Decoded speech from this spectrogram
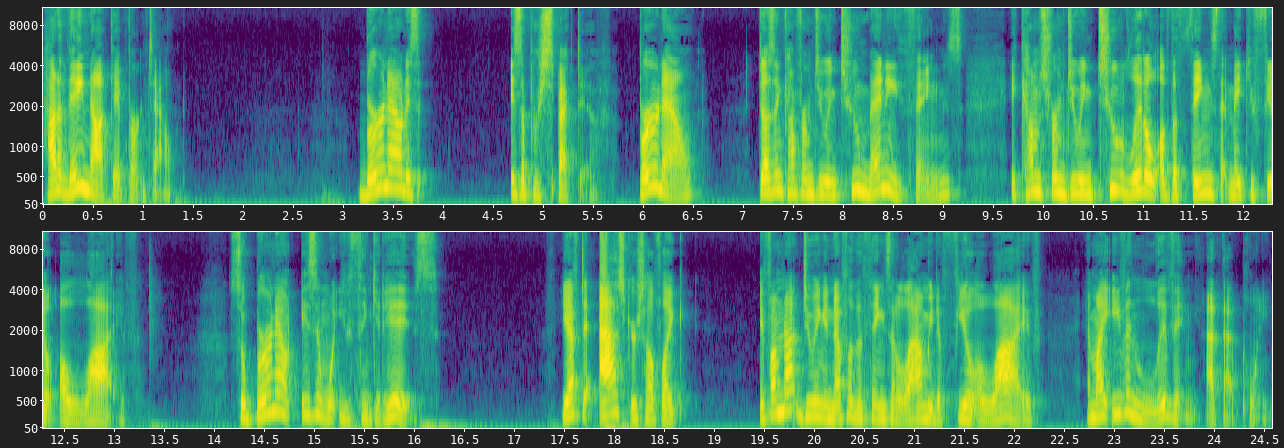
How do they not get burnt out? Burnout is is a perspective. Burnout doesn't come from doing too many things. It comes from doing too little of the things that make you feel alive. So burnout isn't what you think it is. You have to ask yourself like if I'm not doing enough of the things that allow me to feel alive, am I even living at that point?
